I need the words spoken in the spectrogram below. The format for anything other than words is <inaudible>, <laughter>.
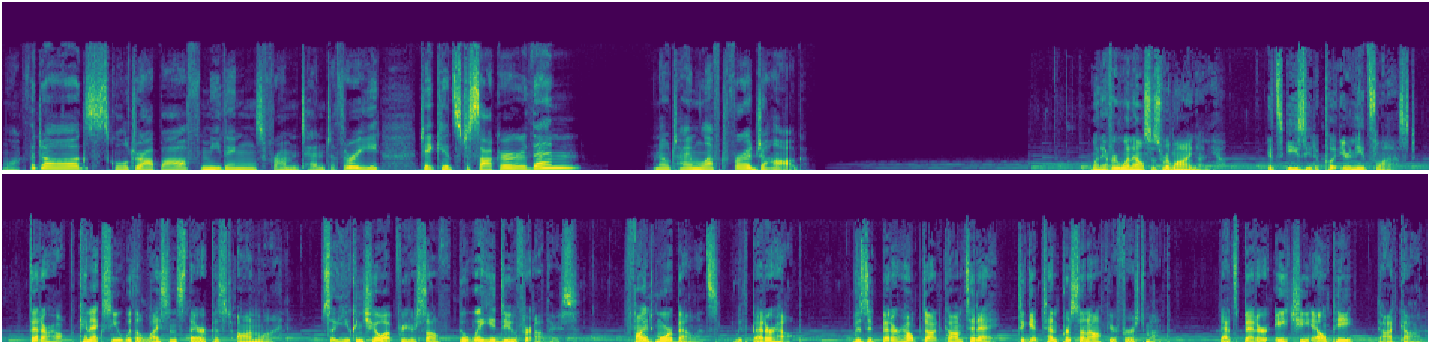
Walk the dogs, school drop off, meetings from 10 to 3, take kids to soccer, then no time left for a jog. When everyone else is relying on you, it's easy to put your needs last. BetterHelp connects you with a licensed therapist online so you can show up for yourself the way you do for others. Find more balance with BetterHelp. Visit betterhelp.com today to get 10% off your first month. That's betterhelp.com.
